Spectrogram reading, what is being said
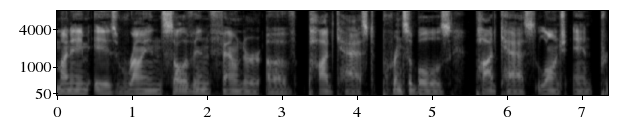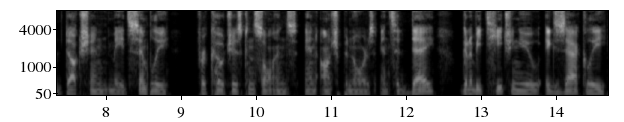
My name is Ryan Sullivan, founder of Podcast Principles, podcast launch and production made simply for coaches, consultants, and entrepreneurs. And today I'm going to be teaching you exactly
